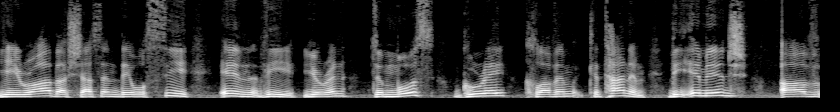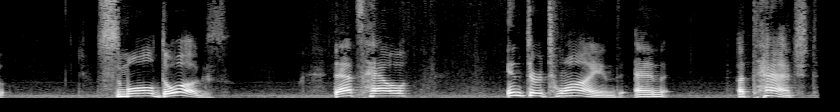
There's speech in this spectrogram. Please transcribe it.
they will see in the urine, demus gure klavim ketanim, the image of small dogs. That's how intertwined and attached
